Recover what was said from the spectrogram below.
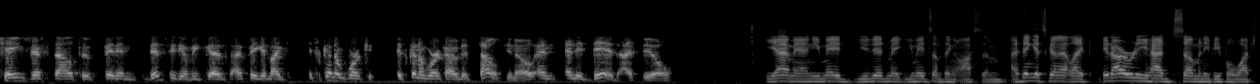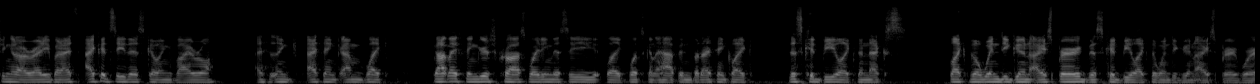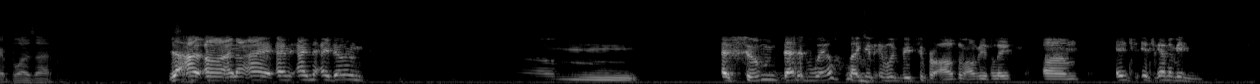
change their style to fit in this video because I figured like it's gonna work it's gonna work out itself, you know, and and it did. I feel. Yeah, man, you made you did make you made something awesome. I think it's gonna like it already had so many people watching it already, but I I could see this going viral. I think I think I'm like got my fingers crossed, waiting to see like what's gonna happen. But I think like this could be like the next like the Wendigoon iceberg. This could be like the Wendigoon iceberg where it blows up. Yeah, I, uh, and I and, and I don't um, assume that it will. Like it, it would be super awesome, obviously. Um, it's it's gonna be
